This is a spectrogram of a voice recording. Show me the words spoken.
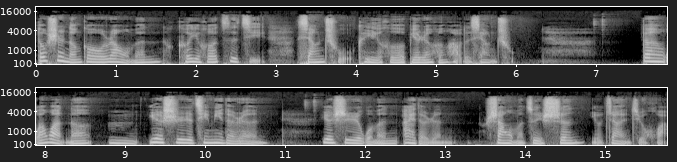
都是能够让我们可以和自己相处，可以和别人很好的相处。但往往呢，嗯，越是亲密的人。越是我们爱的人伤我们最深，有这样一句话。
